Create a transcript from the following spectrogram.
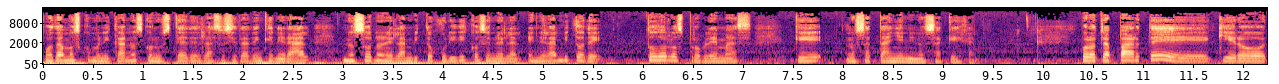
podamos comunicarnos con ustedes, la sociedad en general, no solo en el ámbito jurídico, sino en el, ámbito de todos los problemas que nos atañen y nos aquejan. Por otra parte, eh, quiero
